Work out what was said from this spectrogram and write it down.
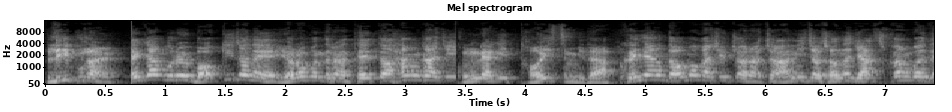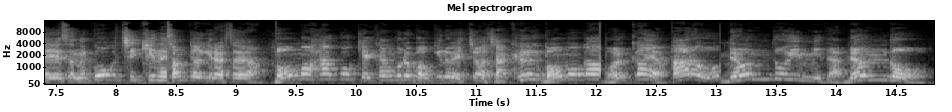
리브랄. 객강구를 먹기 전에 여러분들한테 또한 가지 공략이 더 있습니다. 그냥 넘어가실 줄 알았죠? 아니죠. 저는 약속한 거에 대해서는 꼭 지키는 성격이라서요. 뭐뭐하고 객강구를 먹기로 했죠. 자, 그 뭐뭐가 뭘까요? 바로 면도입니다. 면도.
